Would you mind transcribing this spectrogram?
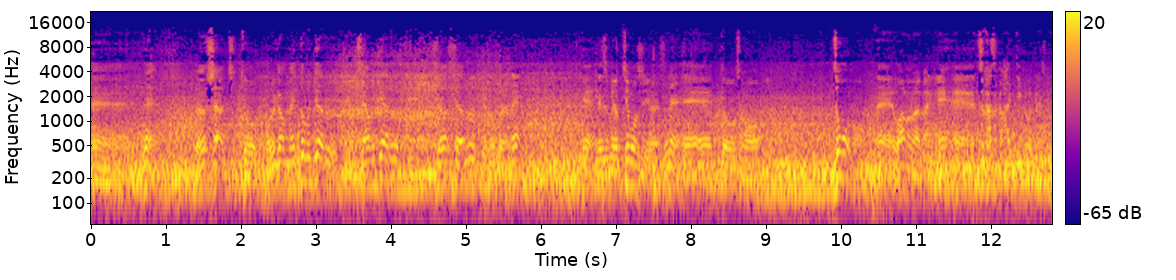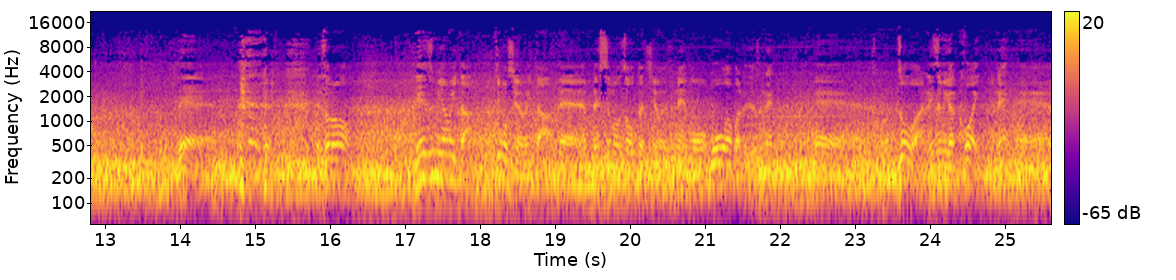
えーね。よっしゃちょっと俺が面倒見てやる。世話見てやる。世話してやるってことでね。ねネズミのティモシーがですねえーっとその象の、えー輪の中にね、えーズカズカ入っていくわけですよ。でネズミを見た。ティモシーを見た、えーメスの象たちはですねもう大暴れですね、えーその象はネズミが怖いっていうね、え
